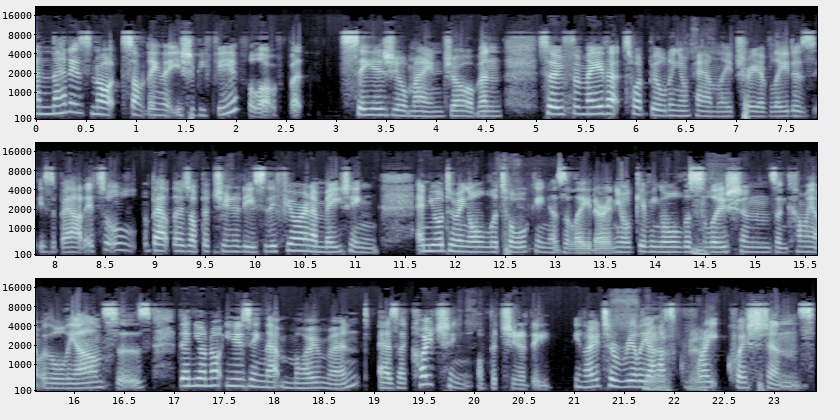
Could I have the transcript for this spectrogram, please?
and that is not something that you should be fearful of but see as your main job. And so for me, that's what building a family tree of leaders is about. It's all about those opportunities that if you're in a meeting and you're doing all the talking as a leader and you're giving all the mm. solutions and coming up with all the answers, then you're not using that moment as a coaching opportunity you know, to really yeah, ask great yeah. questions.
